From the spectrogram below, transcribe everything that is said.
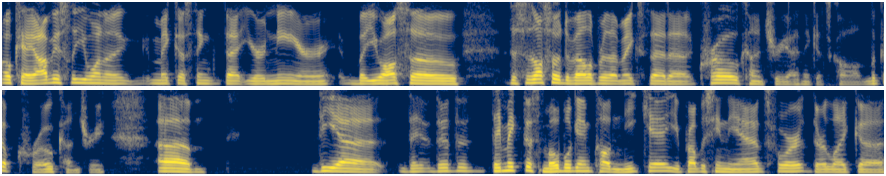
okay, obviously you want to make us think that you're near, but you also, this is also a developer that makes that uh, Crow Country, I think it's called. Look up Crow Country. Um, the uh, they they're the they make this mobile game called Nikke. You've probably seen the ads for it. They're like uh,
